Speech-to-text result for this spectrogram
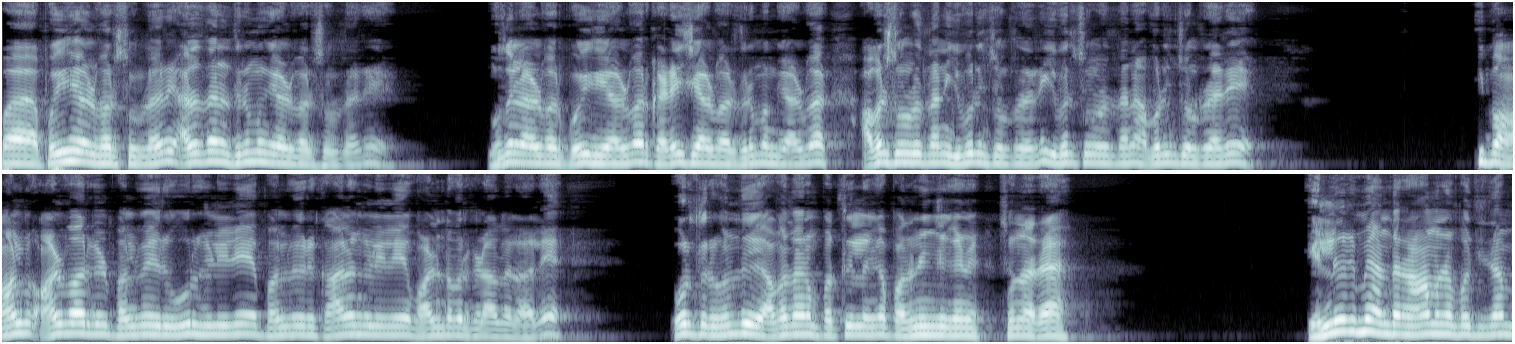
இப்போ பொய்கை ஆழ்வார் சொல்கிறாரு அதை தானே திருமங்கை ஆழ்வார் சொல்கிறாரு முதல் ஆழ்வார் பொய்கை ஆழ்வார் கடைசி ஆழ்வார் திருமங்கை ஆழ்வார் அவர் சொல்கிறது தானே இவரும் சொல்கிறாரு இவர் சொல்கிறது தானே அவரும் சொல்கிறாரு இப்போ ஆழ் ஆழ்வார்கள் பல்வேறு ஊர்களிலே பல்வேறு காலங்களிலே வாழ்ந்தவர்களாதலாலே ஒருத்தர் வந்து அவதாரம் பத்து இல்லைங்க பதினஞ்சுங்கன்னு சொன்னாரா? எல்லோருமே அந்த ராமனை பற்றி தான்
